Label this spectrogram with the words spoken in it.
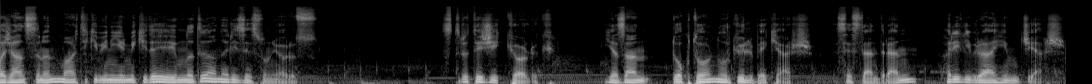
Ajansı'nın Mart 2022'de yayımladığı analize sunuyoruz. Stratejik Körlük Yazan Doktor Nurgül Bekar Seslendiren Halil İbrahim Ciğer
